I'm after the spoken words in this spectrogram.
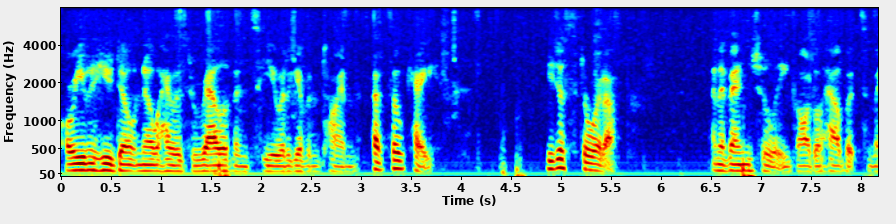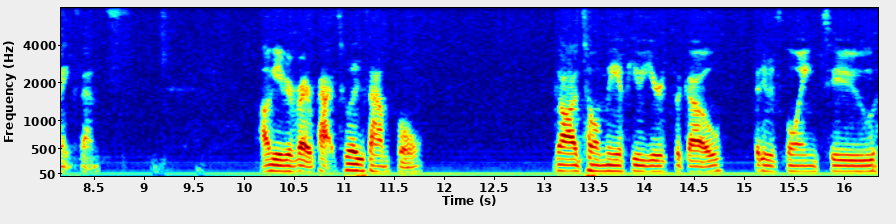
or even if you don't know how it's relevant to you at a given time, that's okay. You just store it up, and eventually God will help it to make sense. I'll give you a very practical example. God told me a few years ago that He was going to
